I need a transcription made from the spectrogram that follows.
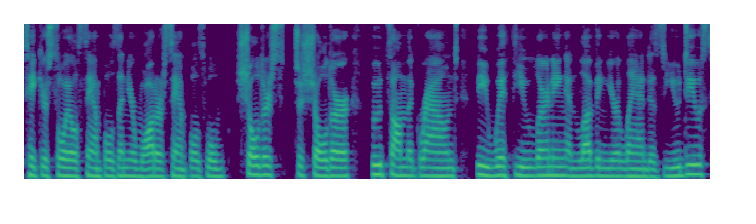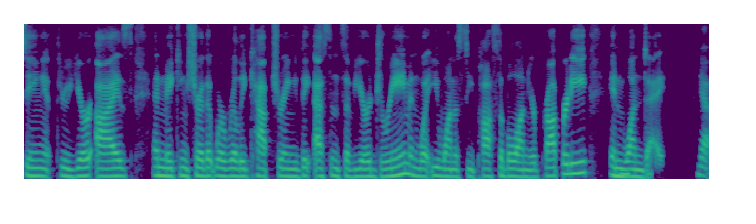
take your soil samples and your water samples. We'll shoulders to shoulder, boots on the ground, be with you, learning and loving your land as you do, seeing it through your eyes and making sure that we're really capturing the essence of your dream and what you want to see possible on your property in mm-hmm. one day. Yeah.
